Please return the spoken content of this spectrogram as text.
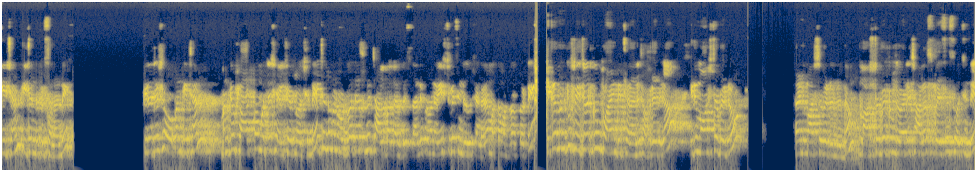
కిచెన్ కిచెన్ చూపిస్తానండి. ఇది వచ్చేసి ఓపెన్ కిచెన్ మనకి ప్లాట్ఫామ్ వచ్చేసి ఎల్ షేప్లో వచ్చింది. కిచెన్లో మనం వుడ్ వర్క్ చేస్తుంటే చాలా బాగా కనిపిస్తుంది ఇప్పుడు మనం ఈస్ట్ ఫేసింగ్ చూసాం కదా మొత్తం వుడ్ వర్క్ తోటి. ఇక్కడ మనకి ఫ్రిడ్జ్ పెట్టుకుని పాయింట్ ఇచ్చారండి సపరేట్గా. ఇది master bedroom and master bedroom చూద్దాం. మాస్టర్ బెడ్రూమ్ చూడండి చాలా స్పేసెస్ వచ్చింది.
